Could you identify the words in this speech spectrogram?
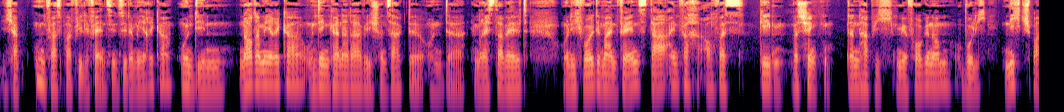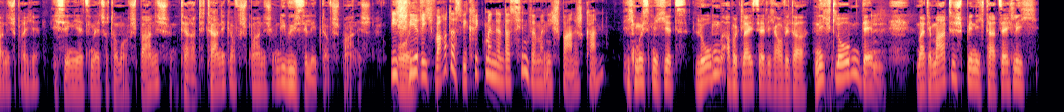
Ich habe unfassbar viele Fans in Südamerika und in Nordamerika und in Kanada, wie ich schon sagte, und äh, im Rest der Welt. Und ich wollte meinen Fans da einfach auch was geben, was schenken. Dann habe ich mir vorgenommen, obwohl ich nicht Spanisch spreche, ich singe jetzt Major Tom auf Spanisch, Terra Titanic auf Spanisch und die Wüste lebt auf Spanisch. Wie schwierig war das? Wie kriegt man denn das hin, wenn man nicht Spanisch kann? Ich muss mich jetzt loben, aber gleichzeitig auch wieder nicht loben, denn mathematisch bin ich tatsächlich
